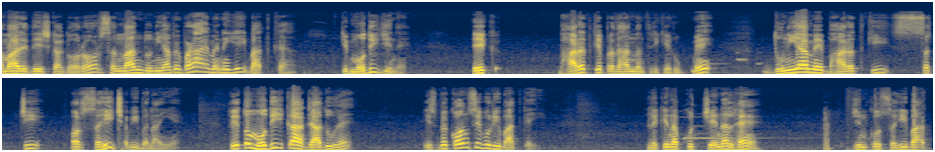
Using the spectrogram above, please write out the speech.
हमारे देश का गौरव और सम्मान दुनिया में बढ़ा है। मैंने यही बात कहा कि मोदी जी ने एक भारत के प्रधानमंत्री के रूप में दुनिया में भारत की सच्ची और सही छवि बनाई है। तो ये तो मोदी का जादू है। इसमें कौन सी बुरी बात कही? लेकिन अब कुछ चैनल हैं जिनको सही बात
